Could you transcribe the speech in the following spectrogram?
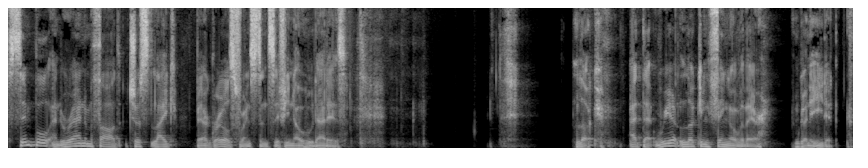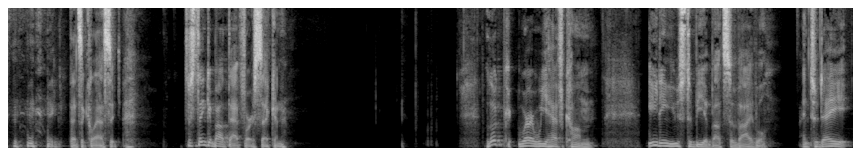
simple and random thought, just like Bear Grylls, for instance, if you know who that is. Look at that weird looking thing over there. I'm going to eat it. That's a classic. Just think about that for a second. Look where we have come. Eating used to be about survival, and today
